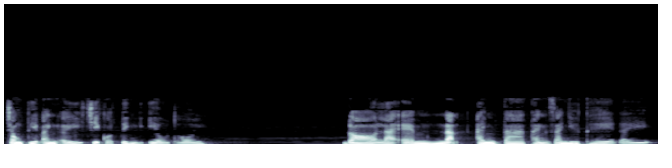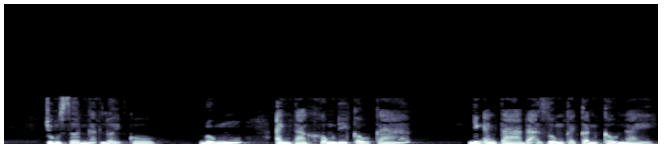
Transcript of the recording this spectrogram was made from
Trong tim anh ấy chỉ có tình yêu thôi. Đó là em nặn anh ta thành ra như thế đấy. Trung Sơn ngắt lời cô. Đúng, anh ta không đi câu cá. Nhưng anh ta đã dùng cái cần câu này.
